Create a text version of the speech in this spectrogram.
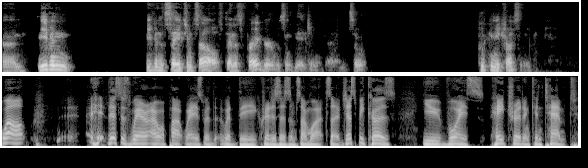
And even even the sage himself dennis prager was engaging with that. So who can you trust Luke? well this is where i will part ways with with the criticism somewhat. So just because you voice hatred and contempt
